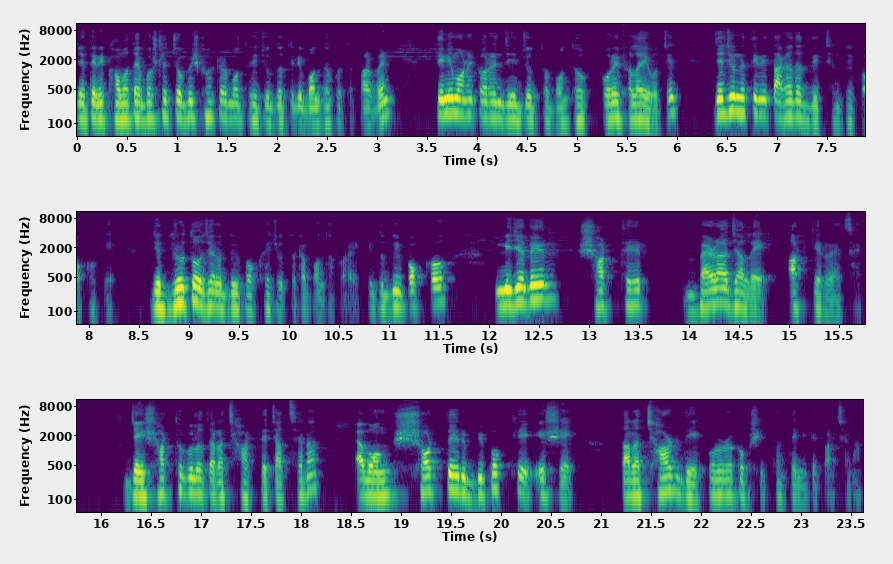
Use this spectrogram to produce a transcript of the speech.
যে তিনি ক্ষমতায় বসলে চব্বিশ ঘণ্টার মধ্যে এই যুদ্ধ তিনি বন্ধ করতে পারবেন, তিনি মনে করেন যে যুদ্ধ বন্ধ করে ফেলাই উচিত। যে জন্য তিনি তাগাদা দিচ্ছেন দুই পক্ষকে, যে দ্রুত যেন দুই পক্ষে যুদ্ধটা বন্ধ করে। কিন্তু দুই পক্ষ নিজেদের স্বার্থের বেড়া জালে আটকে রয়েছে। যেই স্বার্থগুলো তারা ছাড়তে চাচ্ছে না এবং শর্তের বিপক্ষে এসে তারা ছাড় দিয়ে কোনো রকম সিদ্ধান্তে নিতে পারছে না।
